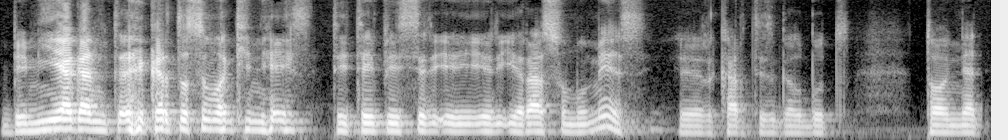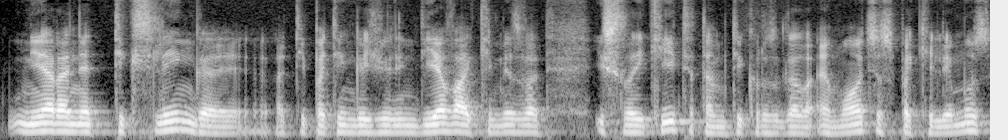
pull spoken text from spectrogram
bemiegant kartu su mokiniais. Tai taip jis ir, ir yra su mumis. Ir kartais galbūt to net nėra net tikslinga, at ypatingai žiūrint Dievą akimis, vat, išlaikyti tam tikrus gal emocijus, pakilimus.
